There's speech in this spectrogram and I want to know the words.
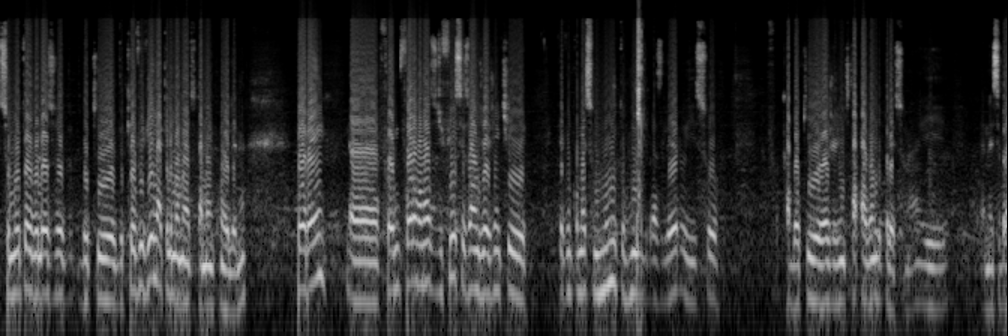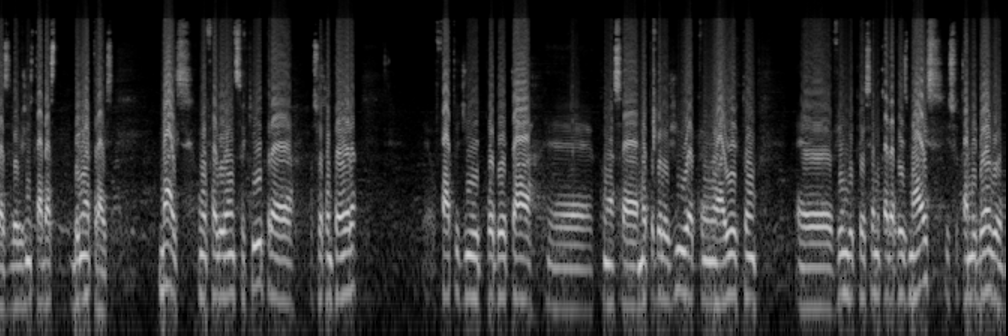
sou muito orgulhoso do que, do que eu vivi naquele momento também com ele, né? Porém, é, foi, foram momentos difíceis onde a gente teve um começo muito ruim de brasileiro e isso acabou que hoje a gente está pagando o preço, né? E nesse brasileiro a gente está bem atrás. Mas, como eu falei antes aqui para a sua companheira, é, fato de poder estar tá, é, com essa metodologia, com o Ayrton, é, vindo crescendo cada vez mais, isso está me dando,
